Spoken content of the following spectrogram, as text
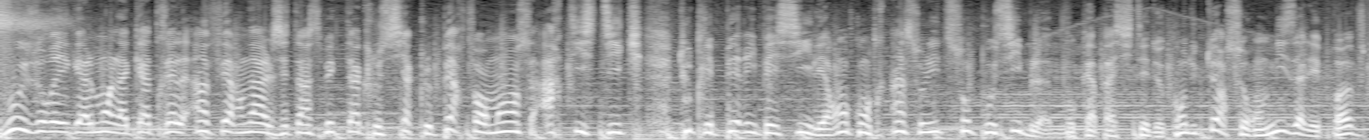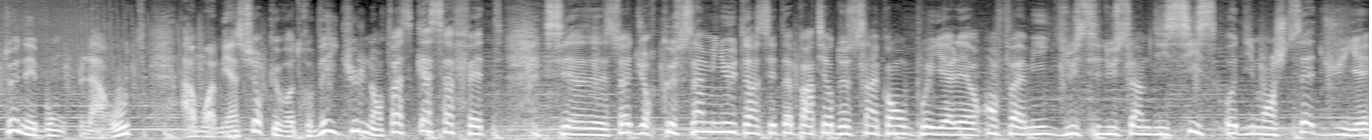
Vous aurez également la 4L Infernale. C'est un spectacle cirque performance artistique. Toutes les péripéties les rencontres insolites sont possibles. Vos capacités de conducteur seront mises à l'épreuve. Tenez bon la route, à moins bien sûr que votre véhicule n'en fasse qu'à sa fête. Ça dure que 5 minutes. Hein. C'est à partir de 5 ans. Vous pouvez y aller en famille. C'est du samedi 6 au dimanche 7 juillet.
